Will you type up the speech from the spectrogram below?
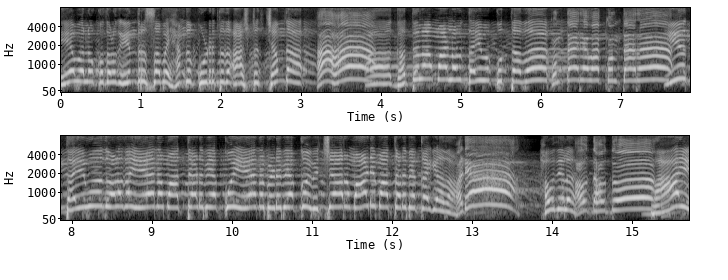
ದೇವಲೋಕದೊಳಗ ಇಂದ್ರ ಸಭೆ ಹೆಂಗ ಕೂಡಿರ್ತದ ಅಷ್ಟು ಚಂದ. ಗದ್ದಲ ಮಾಡಲು ದೈವ ಕುತ್ತದ ಕುಂತಾರವ ಕುಂತಾರ? ಈ ದೈವದೊಳಗ ಏನು ಮಾತಾಡ್ಬೇಕು ಏನು ಬಿಡಬೇಕು ವಿಚಾರ ಮಾಡಿ ಮಾತಾಡ್ಬೇಕಾಗ್ಯದ. ಹೌದಿಲ್ಲ? ಹೌದು ಹೌದು. ಬಾಯಿ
